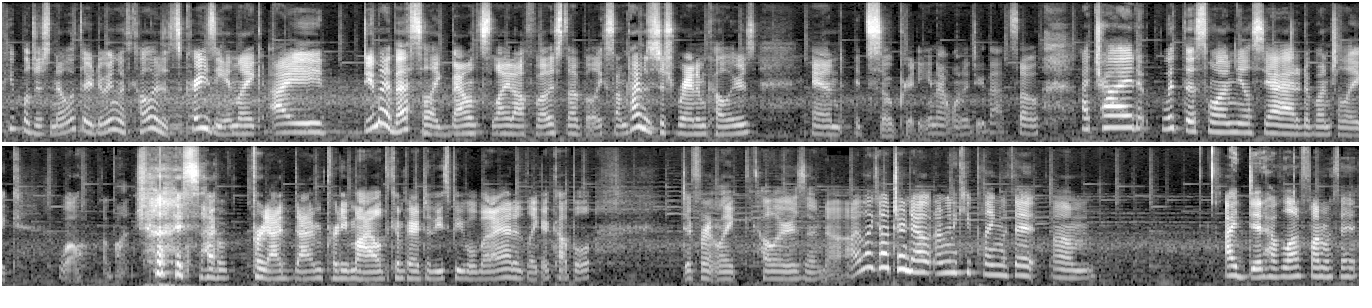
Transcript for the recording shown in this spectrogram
people just know what they're doing with colors it's crazy and like I do my best to like bounce light off of other stuff, but like sometimes it's just random colors and it's so pretty and I want to do that. So I tried with this one. You'll see I added a bunch of like, well, a bunch. I'm, pretty, I'm pretty mild compared to these people, but I added like a couple different like colors and uh, I like how it turned out. I'm to keep playing with it. Um, I did have a lot of fun with it.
